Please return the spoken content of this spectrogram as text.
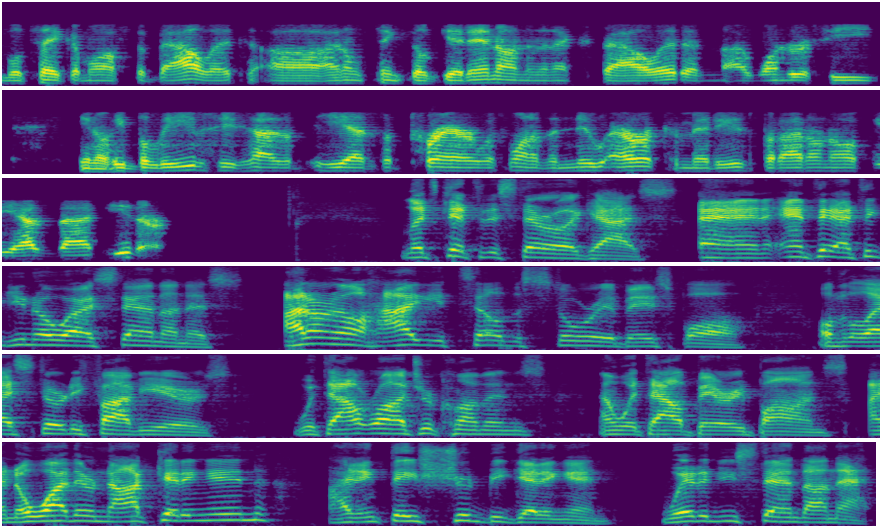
will take him off the ballot. Uh, I don't think they'll get in on the next ballot, and I wonder if he. You know, he believes he has he has a prayer with one of the new era committees, but I don't know if he has that either. Let's get to the steroid guys. And Anthony, I think you know where I stand on this. I don't know how you tell the story of baseball over the last 35 years without Roger Clemens and without Barry Bonds. I know why they're not getting in. I think they should be getting in. Where did you stand on that?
